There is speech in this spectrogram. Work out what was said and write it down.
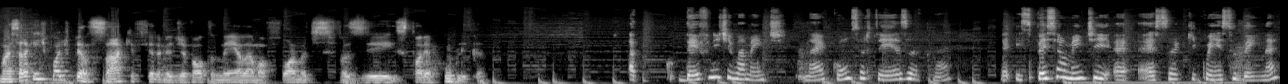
Mas será que a gente pode pensar que a feira medieval também ela é uma forma de se fazer história pública? Ah, definitivamente, né? Com certeza, né? É, especialmente é, essa que conheço bem, né?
